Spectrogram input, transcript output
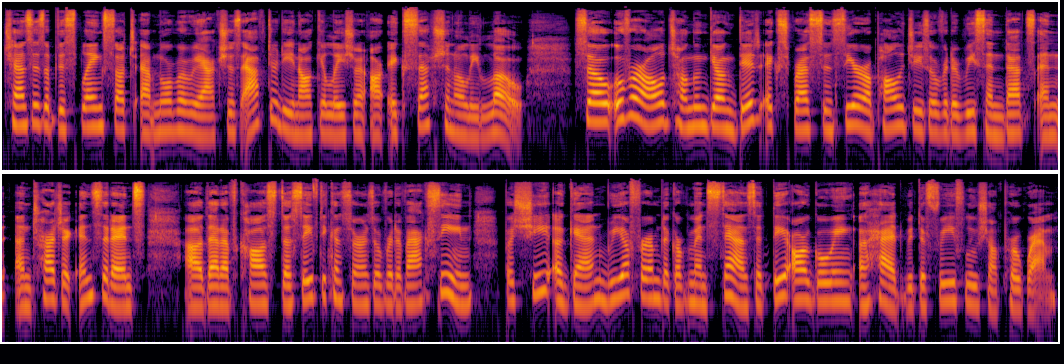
chances of displaying such abnormal reactions after the inoculation are exceptionally low. So overall, Chung Eun-kyung did express sincere apologies over the recent deaths and, and tragic incidents uh, that have caused the safety concerns over the vaccine. But she again reaffirmed the government's stance that they are going ahead with the free flu shot program.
